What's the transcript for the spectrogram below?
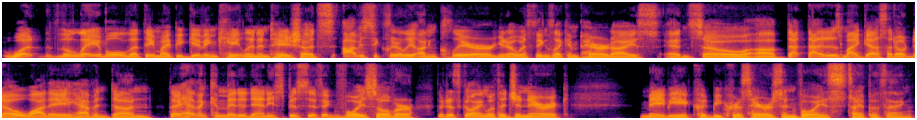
what the label that they might be giving Kaitlyn and Tayshia. It's obviously clearly unclear, you know, with things like in Paradise. And so uh, that that is my guess. I don't know why they haven't done they haven't committed any specific voiceover. They're just going with a generic, maybe it could be Chris Harrison voice type of thing.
